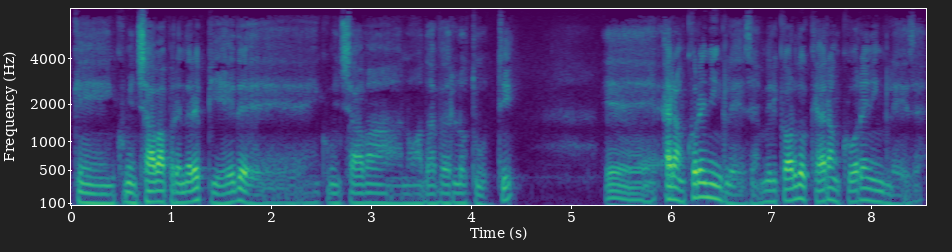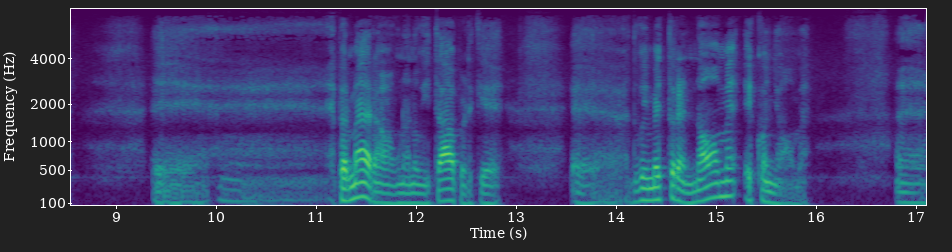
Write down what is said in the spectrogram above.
che incominciava a prendere piede, incominciavano ad averlo tutti. E era ancora in inglese, mi ricordo che era ancora in inglese. E, e per me era una novità perché eh, dovevi mettere nome e cognome. Eh,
